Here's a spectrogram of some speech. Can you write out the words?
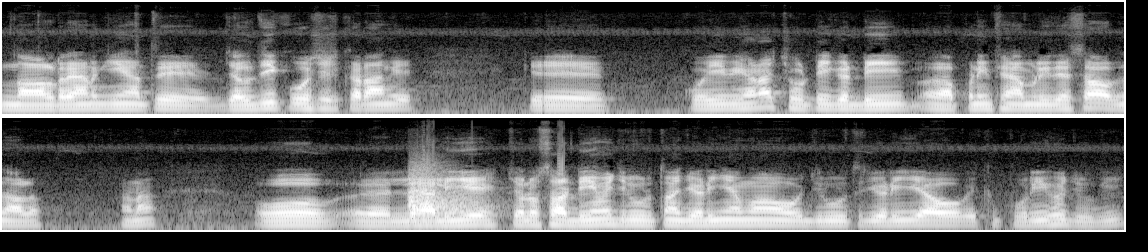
ਨਾਲ ਰਹਿਣਗੀਆਂ ਤੇ ਜਲਦੀ ਕੋਸ਼ਿਸ਼ ਕਰਾਂਗੇ। ਕਿ ਕੋਈ ਵੀ ਹਨਾ ਛੋਟੀ ਗੱਡੀ ਆਪਣੀ ਫੈਮਿਲੀ ਦੇ ਹਿਸਾਬ ਨਾਲ ਹਨਾ ਉਹ ਲੈ ਲਈਏ। ਚਲੋ ਸਾਡੀਆਂ ਵੀ ਜ਼ਰੂਰਤਾਂ ਜਿਹੜੀਆਂ ਵਾ ਉਹ ਜ਼ਰੂਰਤ ਜਿਹੜੀ ਆ ਉਹ ਇੱਕ ਪੂਰੀ ਹੋ ਜੂਗੀ।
